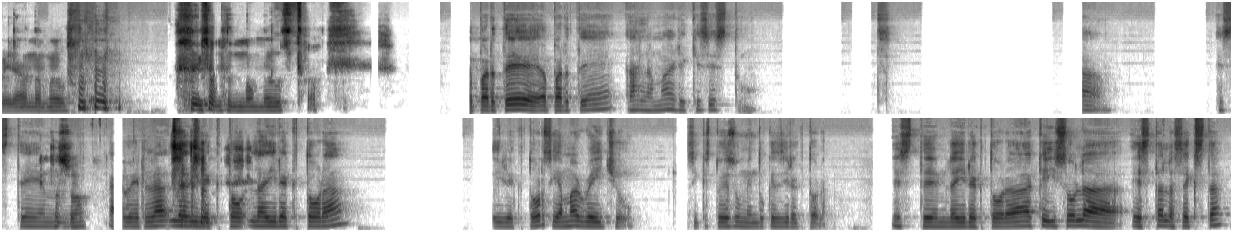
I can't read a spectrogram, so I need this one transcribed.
Mira, no me gustó. no, no me gustó. Aparte, aparte, a la madre, ¿qué es esto? Ah, este, ¿Qué pasó? a ver, la, la, directo- la directora, el director se llama Rachel, así que estoy asumiendo que es directora. Este, la directora que hizo la, esta, la sexta,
